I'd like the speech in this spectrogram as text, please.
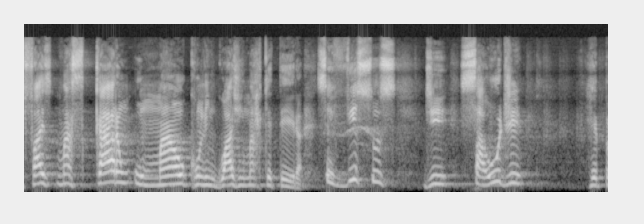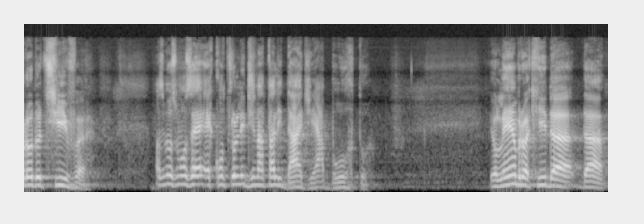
Faz, mascaram o mal com linguagem marqueteira. Serviços de saúde reprodutiva. Mas, meus irmãos, é, é controle de natalidade, é aborto. Eu lembro aqui da, da,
